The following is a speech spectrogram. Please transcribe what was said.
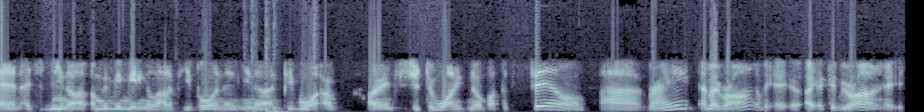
and I just, you know, I'm gonna be meeting a lot of people, and then you know, and people want, are are interested to wanting to know about the film. Uh, right? Am I wrong? I mean, I, I, I could be wrong. I,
